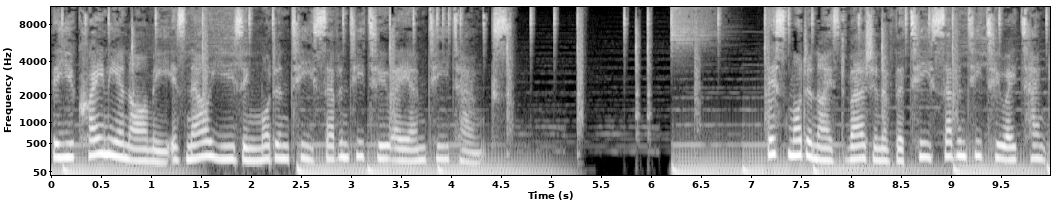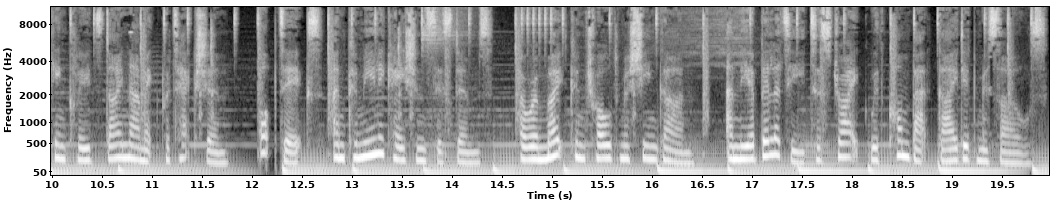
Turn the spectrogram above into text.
The Ukrainian army is now using modern T-72 AMT tanks. This modernized version of the T-72A tank includes dynamic protection, optics, and communication systems, a remote-controlled machine gun, and the ability to strike with Kombat-guided missiles.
